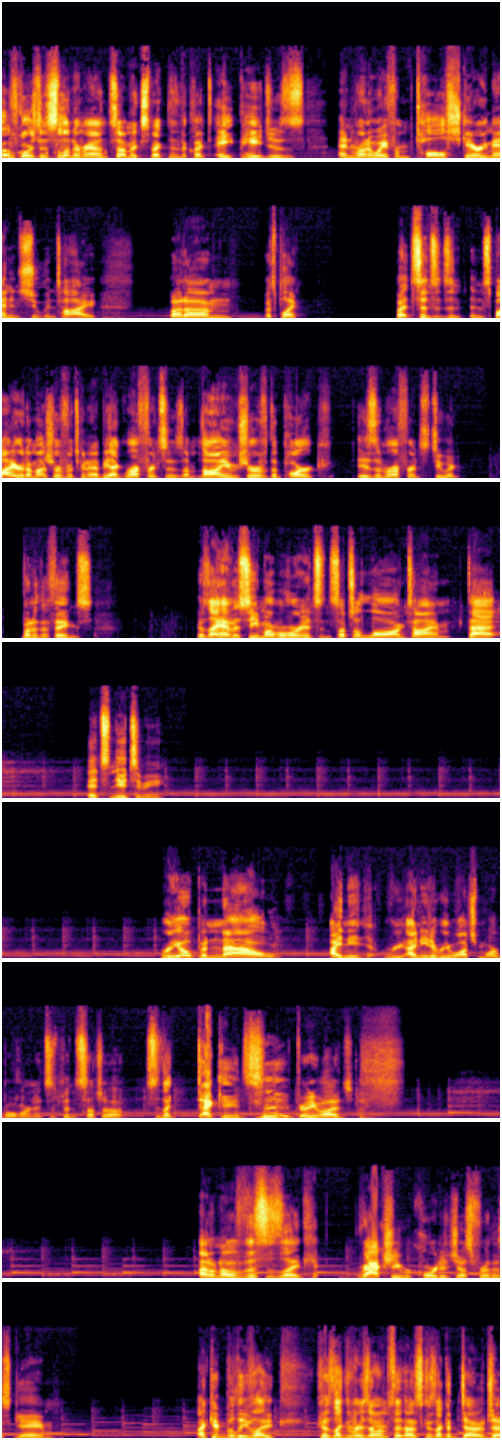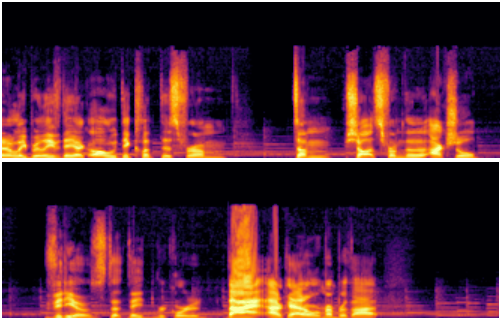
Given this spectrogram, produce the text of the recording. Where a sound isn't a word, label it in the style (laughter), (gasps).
Of course, it's Slenderman, so I'm expecting to collect eight pages and run away from tall, scary man in suit and tie. But, um, let's play. But since it's inspired, I'm not sure if it's going to be, like, references. I'm not even sure if the park is a reference to, like, one of the things. Because I haven't seen Marble Hornets in such a long time that it's new to me. Reopen now! I need I need to rewatch Marble Hornets. It's been such a this is like decades, (laughs) pretty much. I don't know if this is like actually recorded just for this game. I could believe like because like the reason I'm saying that is because I could generally believe they like oh they clipped this from some shots from the actual videos that they recorded. That okay, I don't remember that.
